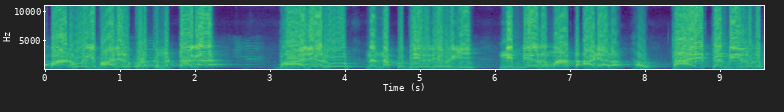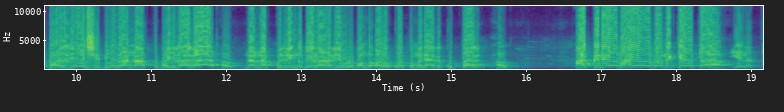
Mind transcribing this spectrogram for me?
ಬಾಣ ಹೋಗಿ ಬಾಲ್ಯರು ಕೊಡಕ್ಕೆ ನಟ್ಟಾಗ ಬಾಲ್ಯರು ನನ್ನಪ್ಪ ಬೀರದೇವರಿಗೆ ನಿಂದೇದ ಮಾತು ಆಡ್ಯಾರ. ಹೌದು. ತಾಯಿ ತಂದೆ ಇಲ್ಲದ ಪರದೇಶಿ ಬೀರಣ್ಣ ಅಂತ ಬೈದಾಗ ನನ್ನ ಅಪ್ಪ ಲಿಂಗ ಬೀರಣ್ಣ ದೇವರು ಬಂದು ಅಳ್ಕೋತ ಮನ್ಯಾಗ ಕುತ್ತಾಗ ಹೌದು. ಅಕ್ಕನೇ ಮಾಯವ ಬಂದು ಕೇಳ್ತಾಳ ಏನತ್ತ?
